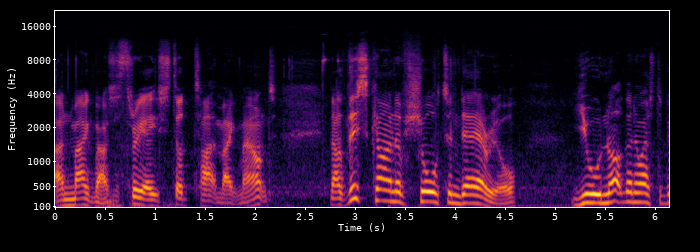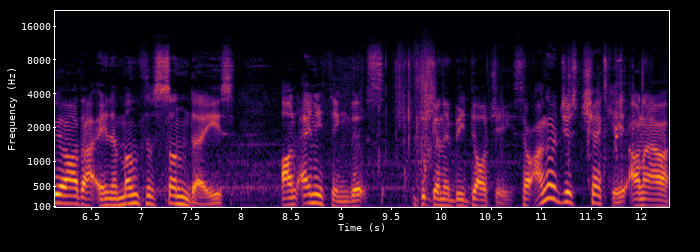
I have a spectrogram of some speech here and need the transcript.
and mag mount, it's a 3 8 stud type mag mount. Now this kind of shortened aerial, you are not going to SWR that in a month of Sundays on anything that's going to be dodgy. So I'm going to just check it on our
